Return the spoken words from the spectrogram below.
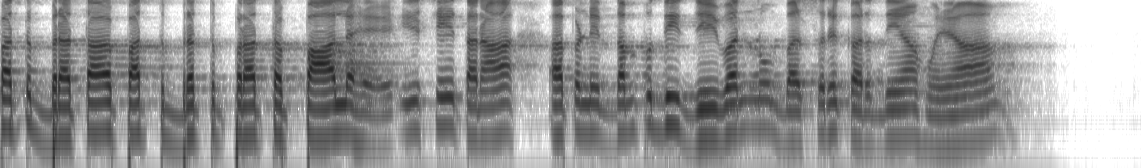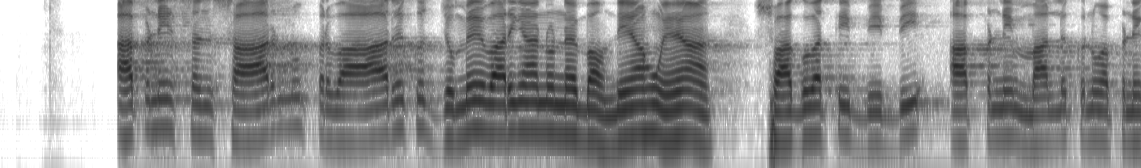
ਪਤ ਬ੍ਰਤਾ, ਪਤ ਬ੍ਰਤ ਪ੍ਰਤ ਪਾਲ ਹੈ। ਇਸੇ ਤਰ੍ਹਾਂ ਆਪਣੇ ਦੰਪਤੀ ਜੀਵਨ ਨੂੰ ਬਸਰ ਕਰਦਿਆਂ ਹੋਇਆਂ ਆਪਣੇ ਸੰਸਾਰ ਨੂੰ ਪਰਿਵਾਰਕ ਜ਼ਿੰਮੇਵਾਰੀਆਂ ਨੂੰ ਨਿਭਾਉਂਦਿਆਂ ਹੋਇਆਂ ਸਵਾਗਵਤੀ ਬੀਬੀ ਆਪਣੇ ਮਾਲਕ ਨੂੰ, ਆਪਣੇ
